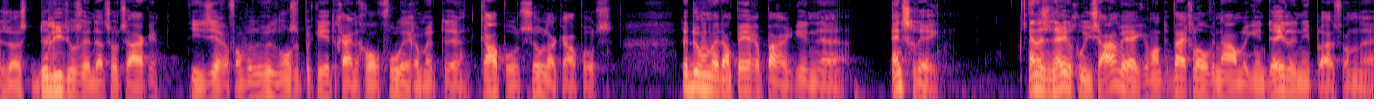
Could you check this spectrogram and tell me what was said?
zoals de Lidls en dat soort zaken. Die zeggen van we willen onze parkeerterreinen gewoon volleggen met uh, carports, solar. Dat doen we met Amperepark in Enschede. En dat is een hele goede samenwerking, want wij geloven namelijk in delen in plaats van uh,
